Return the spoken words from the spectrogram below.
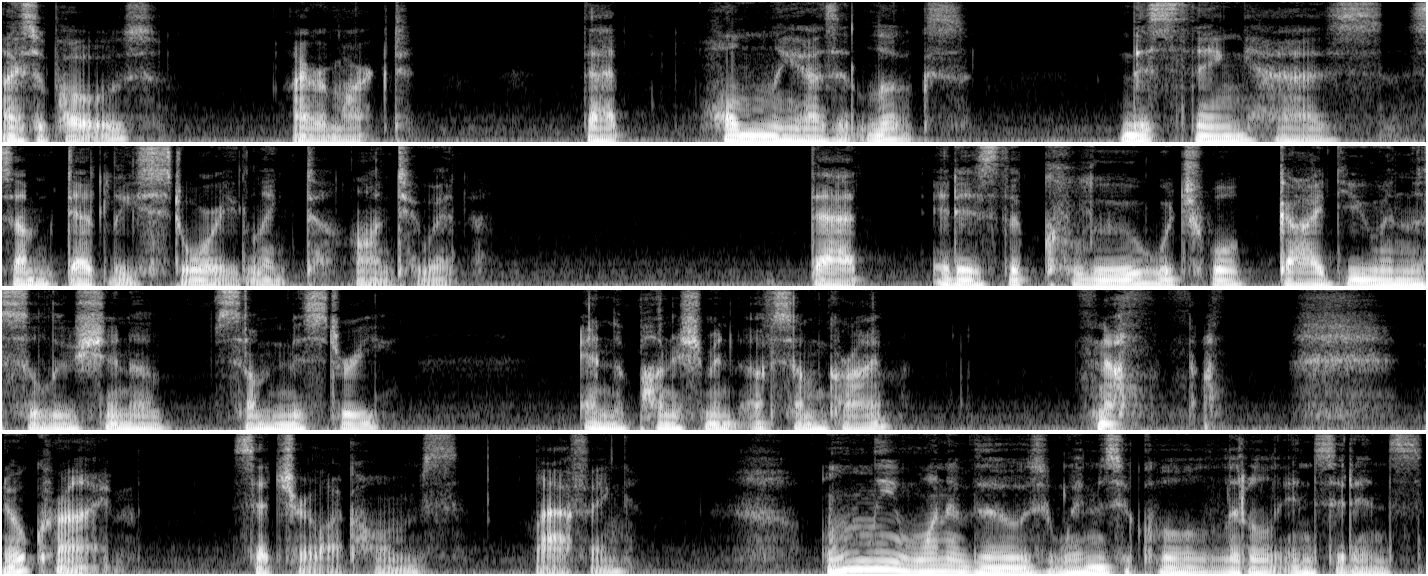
I suppose, I remarked, that homely as it looks, this thing has some deadly story linked onto it. That it is the clue which will guide you in the solution of some mystery and the punishment of some crime? No, no, no crime, said Sherlock Holmes, laughing. Only one of those whimsical little incidents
